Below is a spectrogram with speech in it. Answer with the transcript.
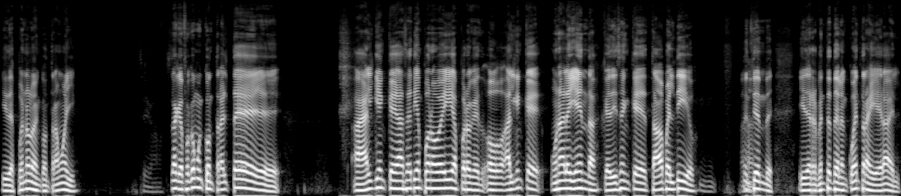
Y después nos lo encontramos allí. Sí, mano. O sea, que fue como encontrarte a alguien que hace tiempo no veías, pero que, o alguien que, una leyenda, que dicen que estaba perdido, ¿me entiendes? Y de repente te lo encuentras y era él.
